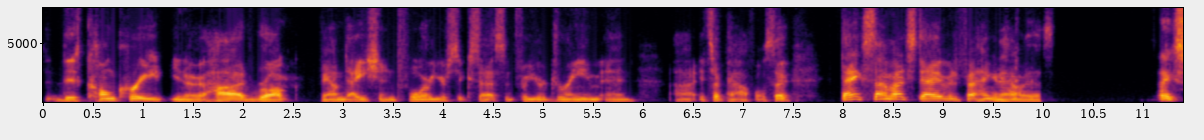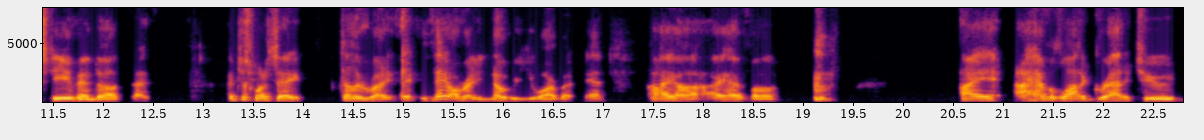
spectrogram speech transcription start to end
this concrete you know hard rock foundation for your success and for your dream and uh, it's so powerful so Thanks so much, David, for hanging out with us. Thanks, Steve. And uh, I, I, just want to say, tell everybody eh, they already know who you are, but man, I uh, I have uh, I I have a lot of gratitude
